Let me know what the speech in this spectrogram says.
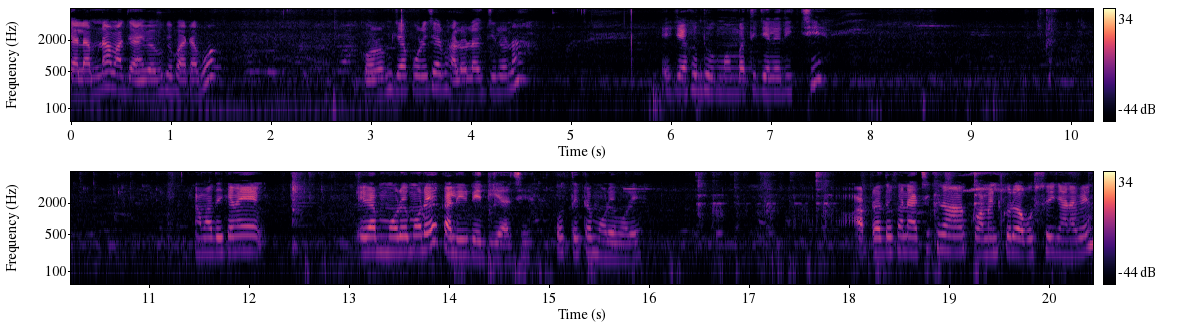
গেলাম না, আমার জামাইবাবুকে পাঠাবো। গরম যা পড়েছে আর ভালো লাগছিল না। এই যে এখন ধূপ মোমবাতি জ্বেলে দিচ্ছি। আমাদের এখানে এরা মোড়ে মোড়ে কালির বেদি আছে, প্রত্যেকটা মোড়ে মোড়ে। আপনাদের ওখানে আছে কি না কমেন্ট করে অবশ্যই জানাবেন।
